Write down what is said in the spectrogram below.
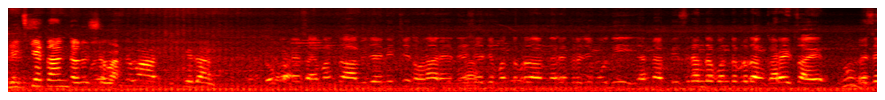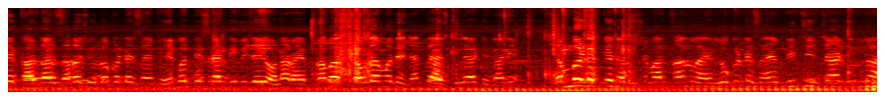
इचकेतान धनुष्यबाण. इतकेदान. लोखंडे साहेबांचा विजय निश्चित होणार आहे देशाचे पंतप्रधान नरेंद्रजी मोदी यांना तिसऱ्यांदा पंतप्रधान करायचं आहे तसे खासदार सदाशिव लोखंडे साहेब हे पण तिसऱ्यांदा विजयी होणार आहे प्रभाग चौदा मध्ये जनता हायस्कूल या ठिकाणी शंभर टक्के धनुष्यबाण चालू आहे लोखंडे साहेब निश्चित चार जूनला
